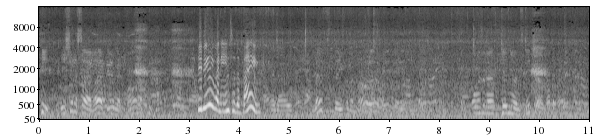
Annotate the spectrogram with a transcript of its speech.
He, he should have stayed left. He would have went fine. He nearly went into the bank. Left's deeper than right. Or was it a genuine stitcher?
